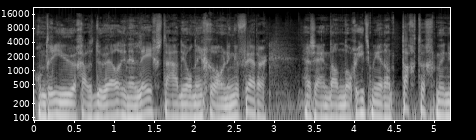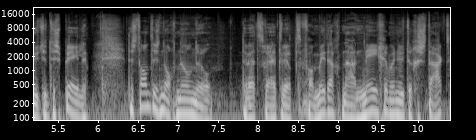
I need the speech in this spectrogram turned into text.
Om drie uur gaat het duel in een leeg stadion in Groningen verder. Er zijn dan nog iets meer dan 80 minuten te spelen. De stand is nog 0-0. De wedstrijd werd vanmiddag na 9 minuten gestaakt...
